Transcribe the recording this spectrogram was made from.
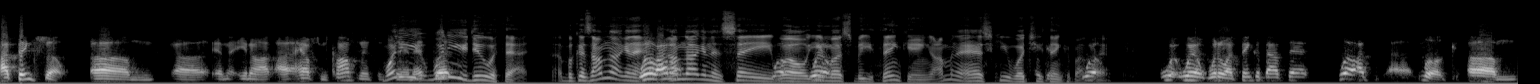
I think so. Um, uh, and you know, I, I have some confidence in What do you that. What do you do with that? Because I'm not gonna Well, I'm don't- gonna say Well- well, you well- must be thinking. I'm gonna ask you what you think about well, that. Well, what do I think about that? Well, I, uh, look, um,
